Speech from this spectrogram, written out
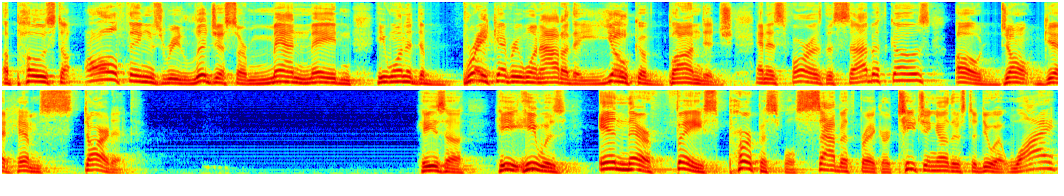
opposed to all things religious or man made, and he wanted to break everyone out of the yoke of bondage. And as far as the Sabbath goes, oh, don't get him started. He's a he he was in their face, purposeful Sabbath breaker, teaching others to do it. Why?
